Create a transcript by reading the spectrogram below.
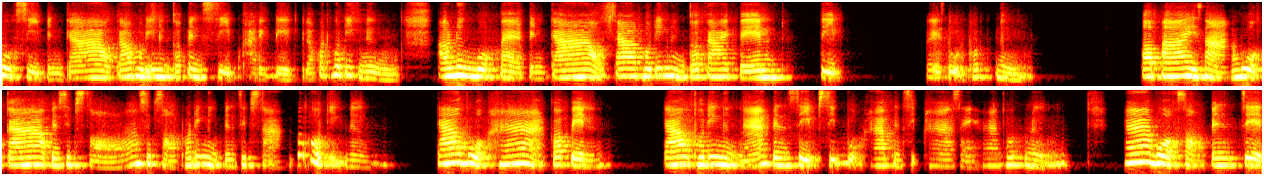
บวกสี่เป็นเก้าเก้าทดอีกหนึ่งก็เป็นสิบค่ะเด็กๆ แล้วก็ทดอีกหนึ่งเอาหนึ่งบวกแปดเป็นเก้าเก้าทดอีกหนึ่งก็กลายเป็นสิบใส่ศูนย์ทดหนึ่งต่อไปสามบวกเก้าเป็นสิบสองสิบสองทดอีกหนึ่งเป็นสิบสามก็ทดอีกหนึ่ง เก้าบวกห้าก็เป็นเก้าทดอีกหนึ่งนะ เป็นสิบสิบบวกห้าเป็นสิบห้าใส่ห้าทดหนึ่งห้าบวกสองเป็นเจ็ด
